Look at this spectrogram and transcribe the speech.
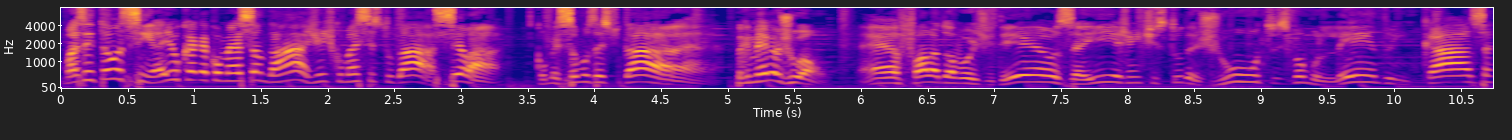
Mas então assim, aí o cara começa a andar, a gente começa a estudar, sei lá, começamos a estudar 1 João, é, fala do amor de Deus, aí a gente estuda juntos, vamos lendo em casa,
